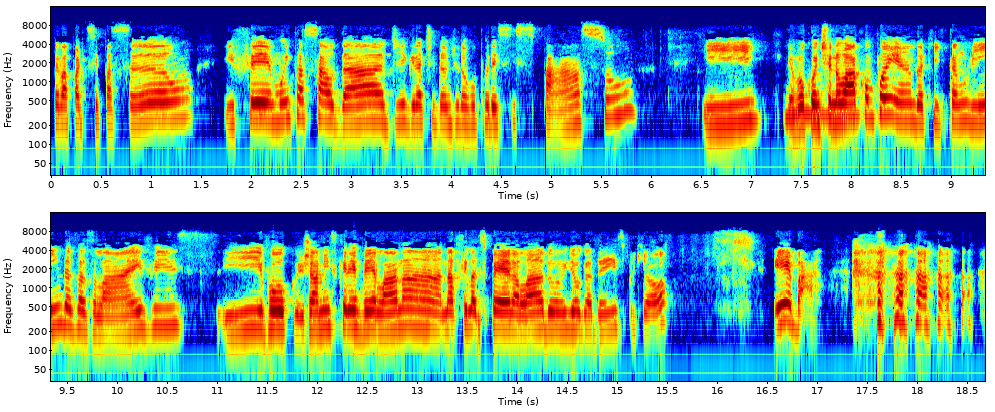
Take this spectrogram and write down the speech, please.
pela participação. E Fê, muita saudade, gratidão de novo por esse espaço. E eu vou continuar acompanhando aqui, que estão lindas as lives. E vou já me inscrever lá na, na fila de espera lá do Yoga Dance, porque ó. Eba!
